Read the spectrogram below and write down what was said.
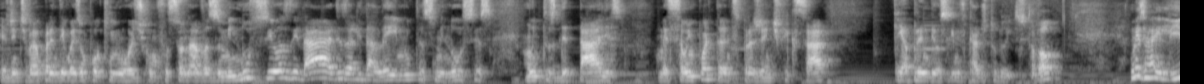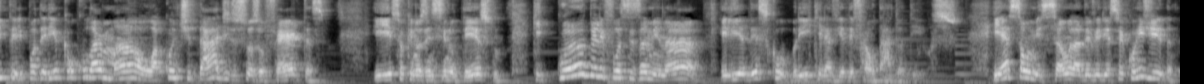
e a gente vai aprender mais um pouquinho hoje como funcionavam as minuciosidades ali da lei, muitas minúcias, muitos detalhes, mas são importantes para a gente fixar e aprender o significado de tudo isso, tá bom? Um israelita ele poderia calcular mal a quantidade de suas ofertas, e isso é o que nos ensina o texto, que quando ele fosse examinar, ele ia descobrir que ele havia defraudado a Deus. E essa omissão ela deveria ser corrigida.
